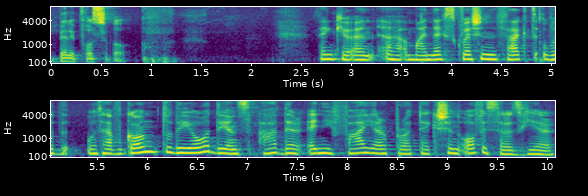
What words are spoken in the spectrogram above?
very possible. Thank you. And uh, my next question, in fact, would, would have gone to the audience. Are there any fire protection officers here?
